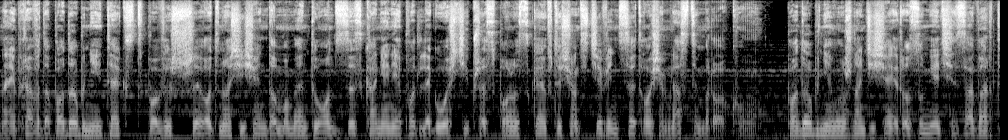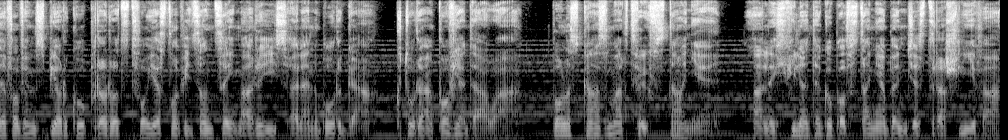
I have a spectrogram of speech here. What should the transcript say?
Najprawdopodobniej tekst powyższy odnosi się do momentu odzyskania niepodległości przez Polskę w 1918 roku. Podobnie można dzisiaj rozumieć zawarte w owym zbiorku proroctwo jasnowidzącej Maryi z Ellenburga, która powiadała Polska zmartwychwstanie, ale chwila tego powstania będzie straszliwa.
